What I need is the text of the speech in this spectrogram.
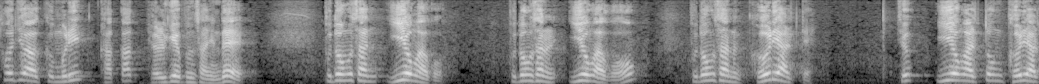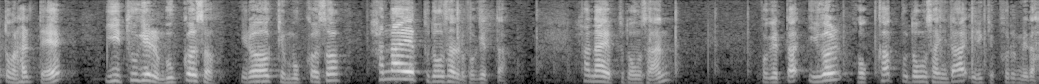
토지와 건물이 각각 별개 분산인데 부동산 이용하고 부동산을 이용하고 부동산을 거래할 때, 즉 이용활동, 거래활동을 할 때 이 두 개를 묶어서 이렇게 묶어서 하나의 부동산으로 보겠다. 하나의 부동산 보겠다. 이걸 복합 부동산이다 이렇게 부릅니다.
